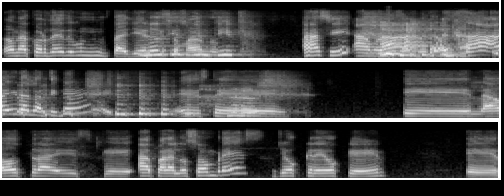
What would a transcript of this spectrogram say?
no, me acordé de un taller No, que sí es tomaron. buen tip. Ah, sí, ah, bueno. Ah, mira, la atiné. Este, eh, la otra es que, ah, para los hombres, yo creo que eh,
